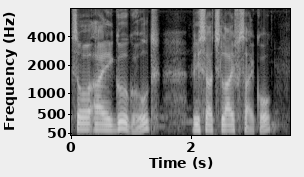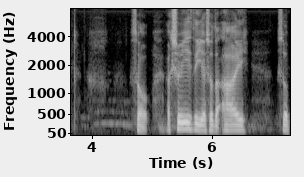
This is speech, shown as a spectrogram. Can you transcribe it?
So I googled research life cycle. So actually, the so the I so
